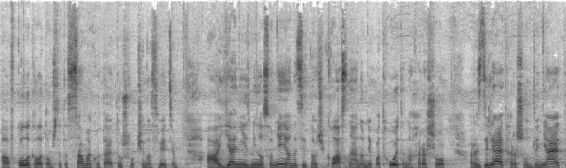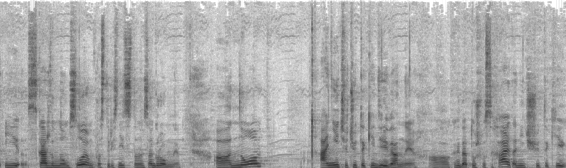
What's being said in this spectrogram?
а, в колокол о том, что это самая крутая тушь вообще на свете. А, я не изменила свое мнение, она действительно очень классная, она мне подходит, она хорошо разделяет, хорошо удлиняет, и с каждым новым слоем просто ресницы становятся огромные. А, но они чуть-чуть такие деревянные. А, когда тушь высыхает, они чуть-чуть такие,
